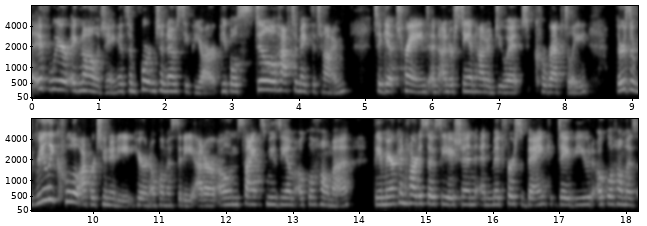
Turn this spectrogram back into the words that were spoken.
if we're acknowledging it's important to know CPR, people still have to make the time to get trained and understand how to do it correctly. There's a really cool opportunity here in Oklahoma City at our own Science Museum, Oklahoma. The American Heart Association and MidFirst Bank debuted Oklahoma's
